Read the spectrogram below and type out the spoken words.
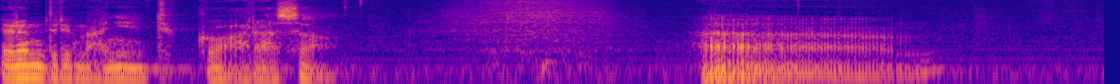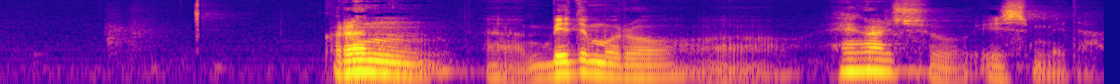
여러분들이 많이 듣고 알아서 아, 그런 어, 믿음으로 어, 행할 수 있습니다.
